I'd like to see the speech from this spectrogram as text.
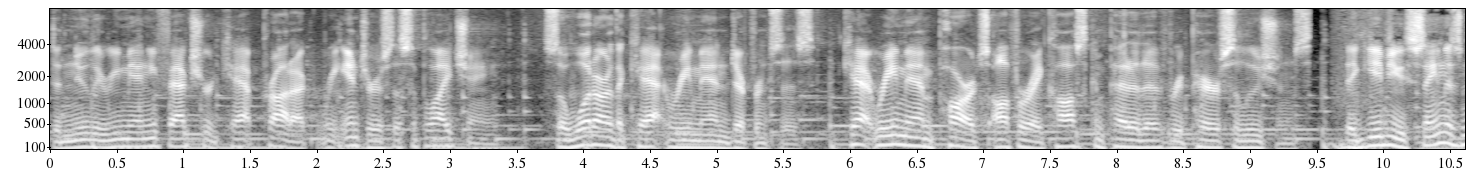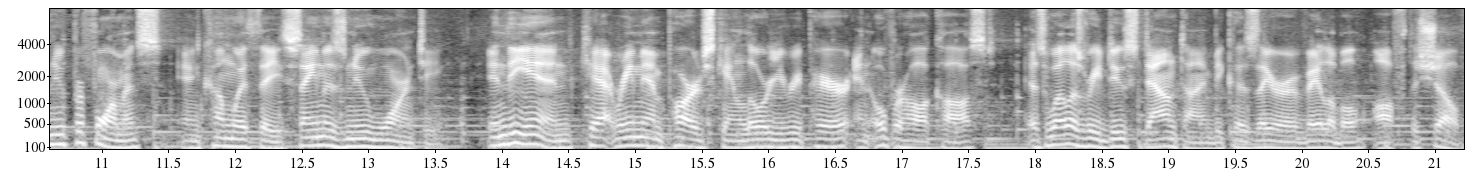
the newly remanufactured CAT product re-enters the supply chain. So what are the CAT Reman differences? CAT Reman parts offer a cost-competitive repair solutions. They give you same as new performance and come with a same as new warranty. In the end, CAT Reman parts can lower your repair and overhaul cost, as well as reduce downtime because they are available off the shelf.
